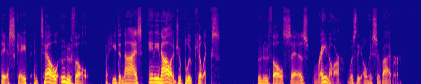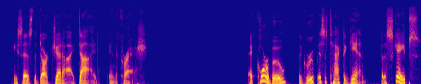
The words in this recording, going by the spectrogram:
They escape and tell Unuthul, but he denies any knowledge of blue Killiks. Unuthul says Raynar was the only survivor. He says the Dark Jedi died in the crash. At Qoribu, the group is attacked again, but escapes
